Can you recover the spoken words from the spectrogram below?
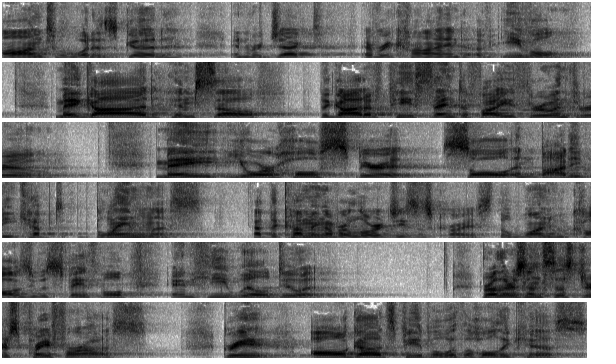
on to what is good and reject every kind of evil. May God Himself, the God of peace, sanctify you through and through. May your whole spirit, soul, and body be kept blameless at the coming of our Lord Jesus Christ. The one who calls you is faithful, and He will do it. Brothers and sisters, pray for us. Greet all God's people with a holy kiss.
